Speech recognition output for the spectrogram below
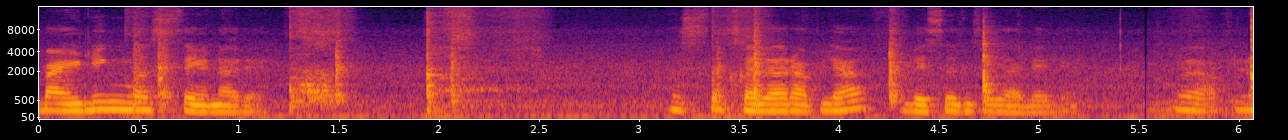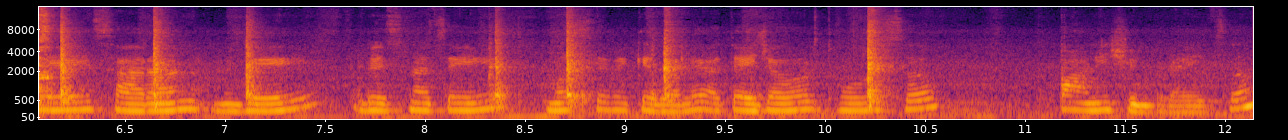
बाइंडिंग मस्त येणार आहे. मस्त कलर आपल्या बेसनचे झालेले. आहे आपलं हे सारण म्हणजे बेसनाचे मस्तपैकी झाले. आता याच्यावर थोडंसं पाणी शिंपडायचं.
